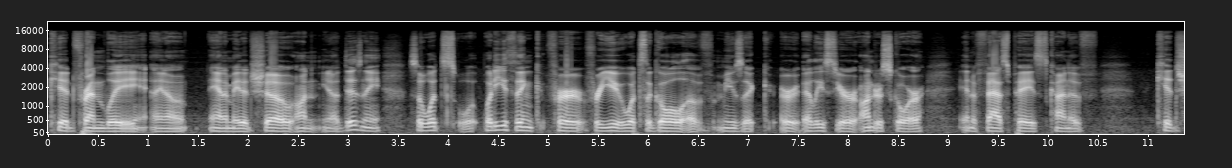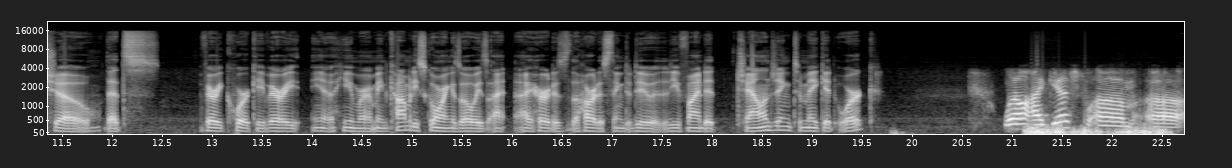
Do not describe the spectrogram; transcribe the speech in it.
kid friendly, you know, animated show on you know Disney. So what's what do you think for for you? What's the goal of music, or at least your underscore in a fast paced kind of kids show that's very quirky, very you know humor. I mean, comedy scoring is always I, I heard is the hardest thing to do. Do you find it challenging to make it work? Well, I guess um, uh,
